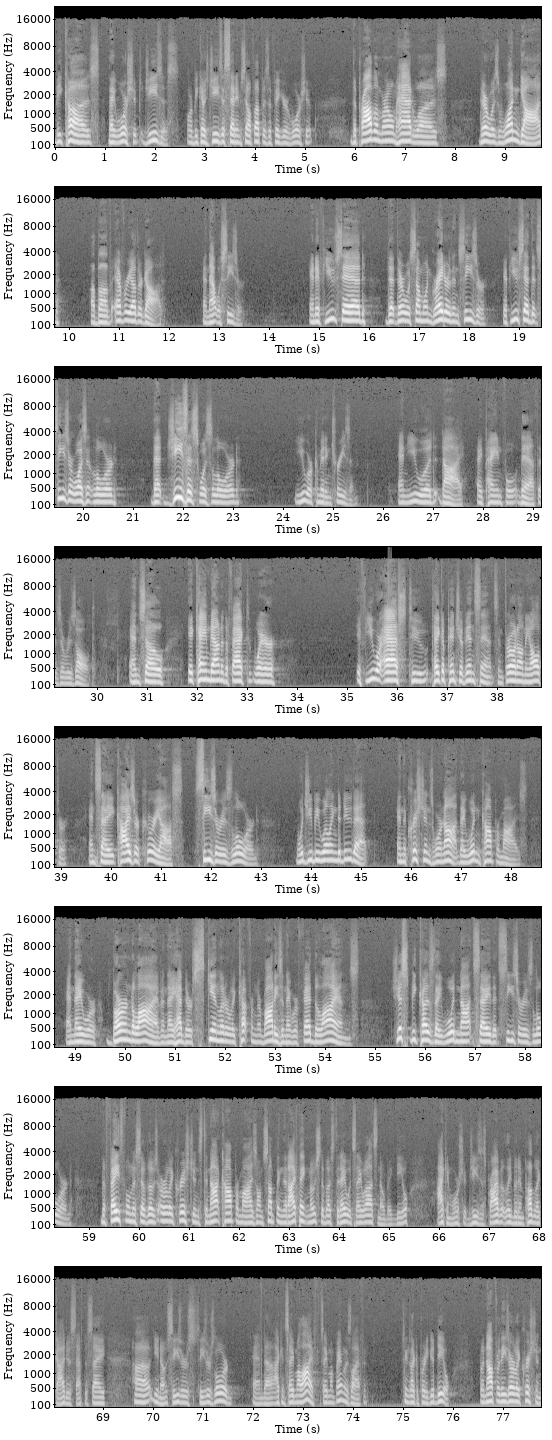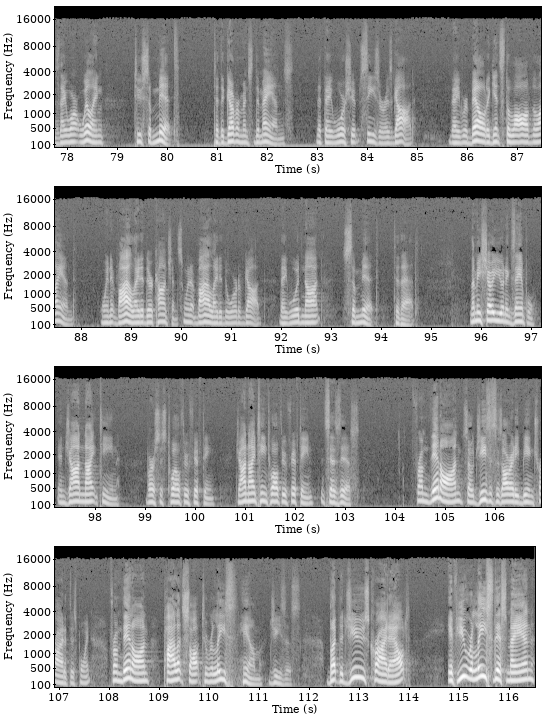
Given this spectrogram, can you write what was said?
because they worshiped Jesus or because Jesus set himself up as a figure of worship. The problem Rome had was there was one God above every other God, and that was Caesar. And if you said that there was someone greater than Caesar, if you said that Caesar wasn't Lord, that Jesus was Lord, you were committing treason. And you would die a painful death as a result. And so it came down to the fact where if you were asked to take a pinch of incense and throw it on the altar and say, Kaiser Kurios, Caesar is Lord, would you be willing to do that? And the Christians were not. They wouldn't compromise. And they were burned alive, and they had their skin literally cut from their bodies, and they were fed to lions just because they would not say that Caesar is Lord the faithfulness of those early Christians to not compromise on something that I think most of us today would say, well, it's no big deal. I can worship Jesus privately, but in public, I just have to say, uh, you know, Caesar's Caesar's Lord, and uh, I can save my life, save my family's life. It seems like a pretty good deal, but not for these early Christians. They weren't willing to submit to the government's demands that they worship Caesar as God. They rebelled against the law of the land when it violated their conscience, when it violated the Word of God. They would not submit to that. Let me show you an example in John 19, verses 12 through 15. John 19, 12 through 15, it says this. From then on, so Jesus is already being tried at this point. From then on, Pilate sought to release him, Jesus. But the Jews cried out, If you release this man,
